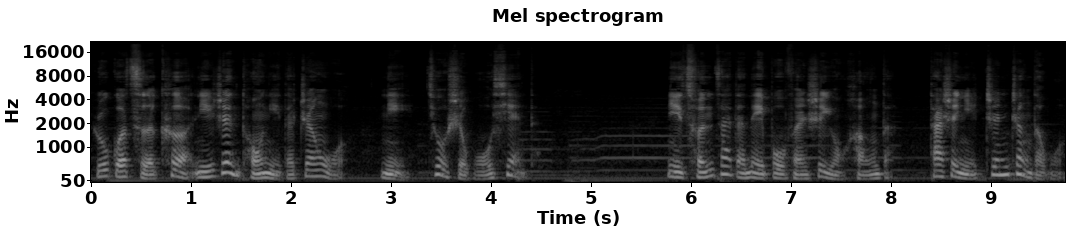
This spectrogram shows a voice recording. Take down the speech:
如果此刻你认同你的真我，你就是无限的。你存在的那部分是永恒的，它是你真正的我。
